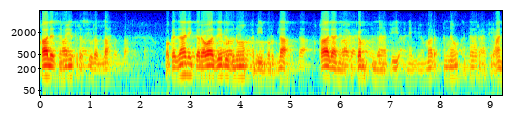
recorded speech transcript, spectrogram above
قال سمعت رسول الله وكذلك روى زيد بن ابي بردا قال عن الحكم في ان ابن عمر انه اتى رافعا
